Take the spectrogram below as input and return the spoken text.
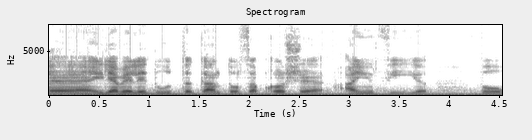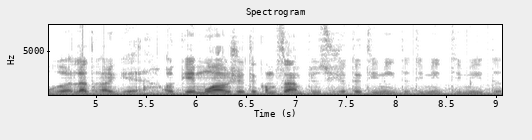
euh, il y avait les doutes quand on s'approchait à une fille pour la draguer. Ok, moi j'étais comme ça en plus, j'étais timide, timide, timide.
